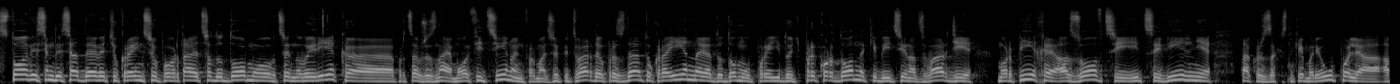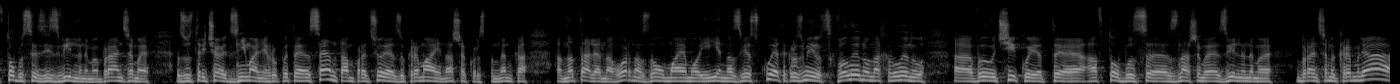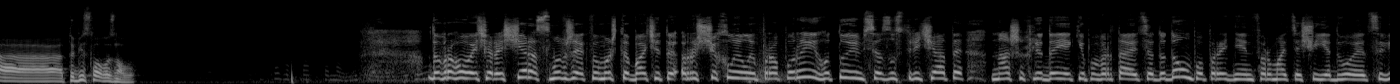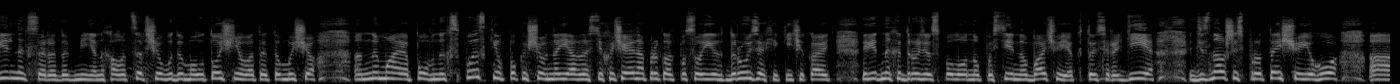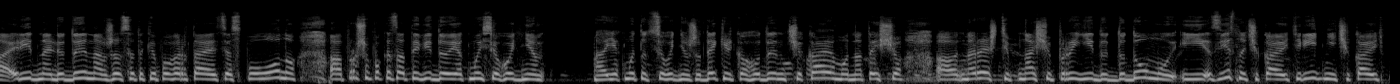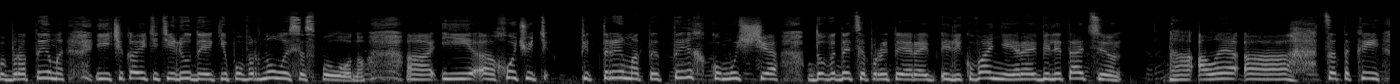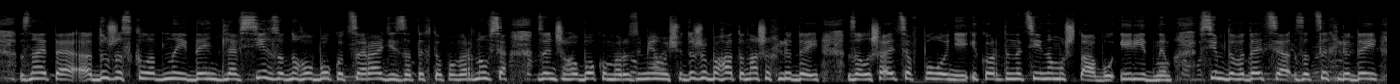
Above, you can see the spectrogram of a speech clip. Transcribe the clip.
189 українців повертаються додому в цей новий рік. Е, Про це вже знаємо офіційно. Інформацію підтвердив президент України. Додому приїдуть прикордонники, бійці Нацгвардії, морпіхи, азовці і цивільні. Також захисники Маріуполя. Автобуси зі звільненими бранцями зустрічають знімальні групи ТСН. Там працює зокрема і наша кореспондентка Наталя Нагорна. Знову маємо її на зв'язку. Я так розумію, з хвилину на хвилину е, ви очікуєте автобус е, з нашими звільненими бранцями Кремля. Тобі слово знову. Доброго вечора ще раз. Ми вже, як ви можете бачити, розчехлили прапори і готуємося зустрічати наших людей, які повертаються додому. Попередня інформація, що є двоє цивільних серед обмінених, але це ще будемо уточнювати, тому що немає повних списків поки що в наявності. Хоча я, наприклад, по своїх друзях, які чекають рідних і друзів з полону, постійно бачу, як хтось радіє, дізнавшись про те, що його а, рідна людина вже все таки повертається з полону. А, прошу показати відео, як ми сьогодні. Як ми тут сьогодні вже декілька годин чекаємо на те, що нарешті наші приїдуть додому, і звісно, чекають рідні, чекають побратими, і чекають і ті люди, які повернулися з полону, і хочуть. Підтримати тих, кому ще доведеться пройти лікування і реабілітацію. Але а, це такий, знаєте, дуже складний день для всіх. З одного боку, це радість за тих, хто повернувся. З іншого боку, ми розуміємо, що дуже багато наших людей залишаються в полоні і координаційному штабу, і рідним. Всім доведеться за цих людей.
